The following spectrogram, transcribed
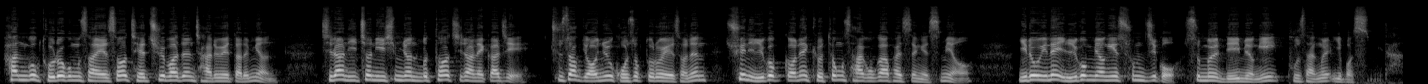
한국도로공사에서 제출받은 자료에 따르면 지난 2020년부터 지난해까지 추석 연휴 고속도로에서는 57건의 교통사고가 발생했으며 이로 인해 7명이 숨지고 24명이 부상을 입었습니다.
